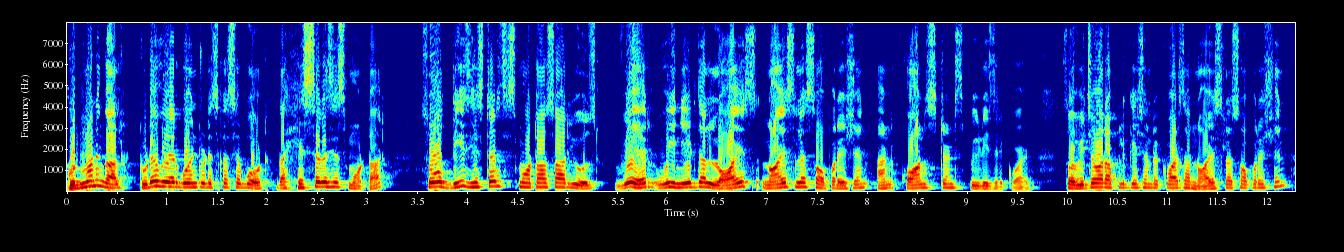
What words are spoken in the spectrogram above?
Good morning all. Today we are going to discuss about the hysteresis motor. So these hysteresis motors are used where we need the noise, noiseless operation and constant speed is required. So whichever application requires a noiseless operation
